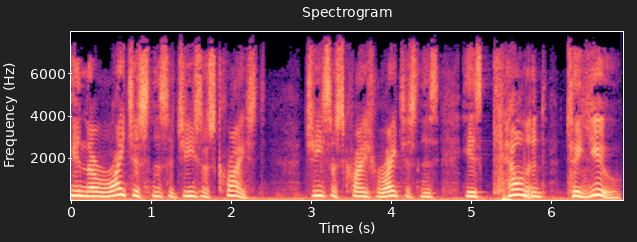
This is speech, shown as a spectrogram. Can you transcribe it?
in the righteousness of Jesus Christ. Jesus Christ's righteousness is counted to you,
